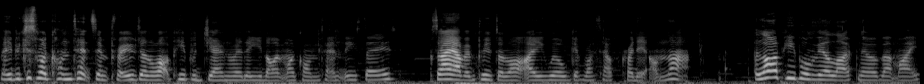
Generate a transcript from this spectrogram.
Maybe because my content's improved and a lot of people generally like my content these days. Because I have improved a lot, I will give myself credit on that. A lot of people in real life know about my,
